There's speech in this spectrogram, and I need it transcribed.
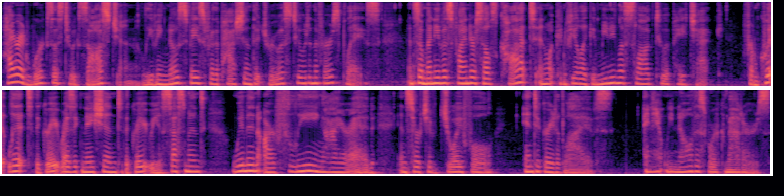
Higher ed works us to exhaustion, leaving no space for the passion that drew us to it in the first place. And so many of us find ourselves caught in what can feel like a meaningless slog to a paycheck. From quit lit to the great resignation to the great reassessment, women are fleeing higher ed in search of joyful, integrated lives. And yet we know this work matters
